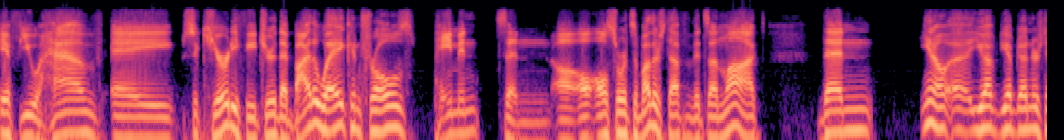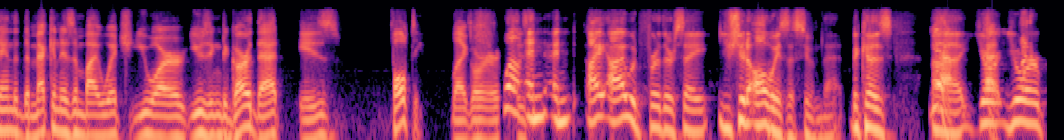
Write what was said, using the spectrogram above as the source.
If you have a security feature that, by the way, controls payments and uh, all, all sorts of other stuff, if it's unlocked, then you know uh, you have you have to understand that the mechanism by which you are using to guard that is faulty. Like or Well, is- and and I I would further say you should always assume that because Yeah, uh, your your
